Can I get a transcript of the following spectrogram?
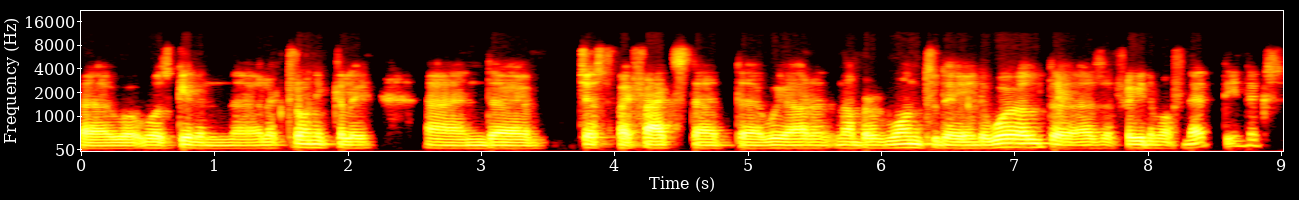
was given electronically, and just by facts that uh, we are number one today in the world uh, as a freedom of net index,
